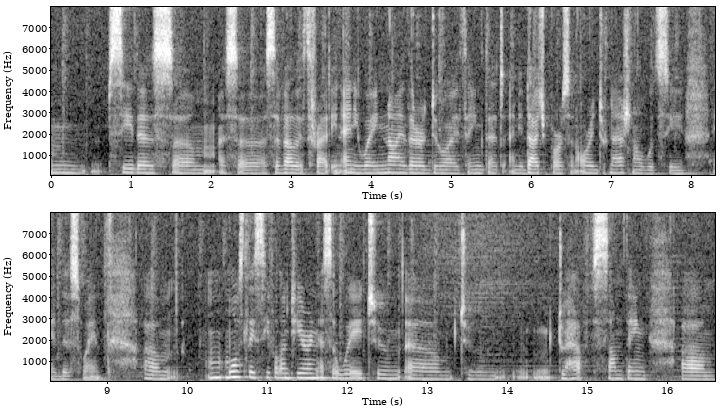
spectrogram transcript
um, see this um, as, a, as a valid threat in any way. Neither do I think that any Dutch person or international would see it this way. Um, mostly see volunteering as a way to um, to to have something. Um,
